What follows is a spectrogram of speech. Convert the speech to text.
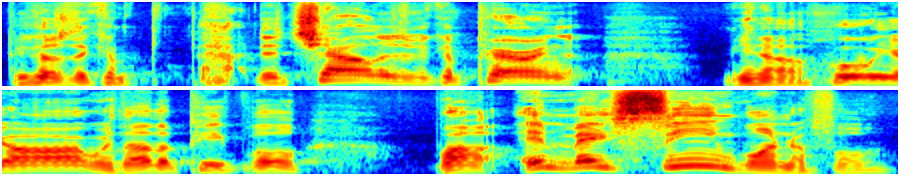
Because the, the challenge of comparing you know, who we are with other people, while it may seem wonderful,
